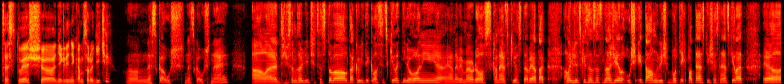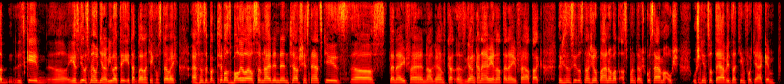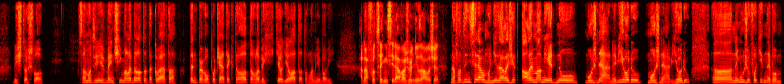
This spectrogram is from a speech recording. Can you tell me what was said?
Cestuješ eh, někdy někam s rodiči? Eh, dneska už, dneska už ne, ale dřív jsem za rodiči cestoval takový ty klasický letní dovolený, já nevím, Rodos, Kanévský ostrovy a tak, ale vždycky jsem se snažil už i tam, když od těch 15-16 let eh, vždycky eh, jezdili jsme hodně na výlety i takhle na těch ostrovech a já jsem se pak třeba zbalil, jel jsem na jeden den třeba v 16 z, z Tenerife na Grand, z Gran Canaria na Tenerife a tak, takže jsem si to snažil plánovat aspoň trošku sám a už, už něco trávit za tím foťákem, když to šlo samozřejmě v menším, ale byla to taková ta, ten prvopočátek toho, tohle bych chtěl dělat a tohle mě baví. A na focení si dáváš hodně záležet? Na focení si dávám hodně záležet, ale mám jednu možná nevýhodu, možná výhodu. Uh, nemůžu fotit, nebo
